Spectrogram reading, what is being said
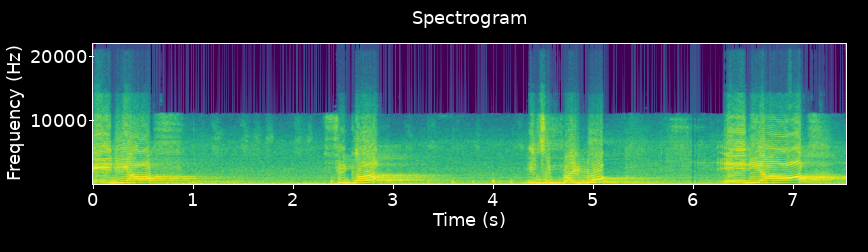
area of figure is equal to area of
